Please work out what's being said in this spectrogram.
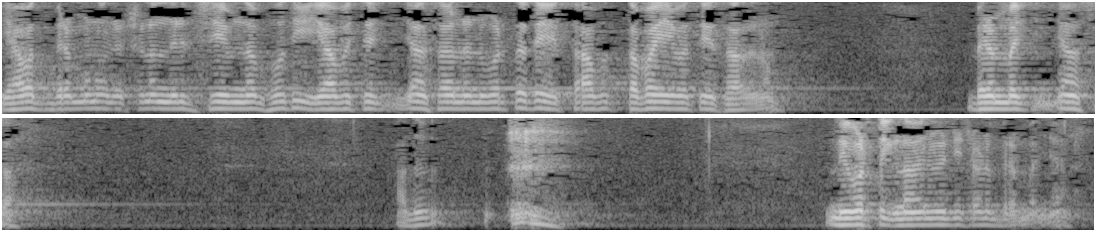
യാവത് ബ്രഹ്മണോ ലക്ഷണം നിരുദ്ശയം ന ഭൂതി യാവത്ത് ജിജ്ഞാസാനുവർത്തതെ താവത് തപയവത്തെ സാധനം. ബ്രഹ്മജിജ്ഞാസ. അത് നിവർത്തിക്കണം അതിനു വേണ്ടിയിട്ടാണ് ബ്രഹ്മജ്ഞാനം.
